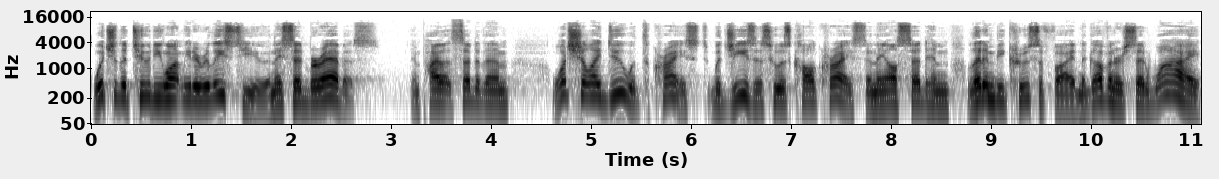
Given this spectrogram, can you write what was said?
Which of the two do you want me to release to you? And they said, Barabbas. And Pilate said to them, What shall I do with Christ, with Jesus, who is called Christ? And they all said to him, Let him be crucified. And the governor said, Why?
